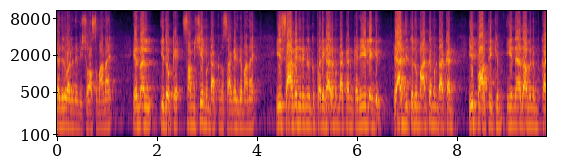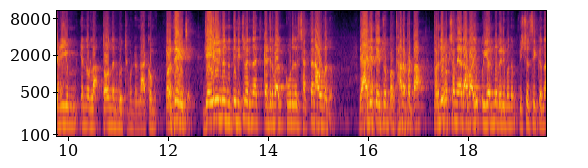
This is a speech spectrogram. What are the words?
കെജ്രിവാളിനെ വിശ്വാസമാണ്. എന്നാൽ ഇതൊക്കെ സംശയമുണ്ടാക്കുന്ന സാഹചര്യമാണ്. ഈ സാഹചര്യങ്ങൾക്ക് പരിഹാരമുണ്ടാക്കാൻ കഴിയില്ലെങ്കിൽ രാജ്യത്തൊരു മാറ്റമുണ്ടാക്കാൻ ഈ പാർട്ടിക്കും ഈ നേതാവിനും കഴിയും എന്നുള്ള തോന്നൽ ബുദ്ധിമുട്ടുണ്ടാക്കും. പ്രത്യേകിച്ച് ജയിലിൽ നിന്ന് തിരിച്ചു വരുന്ന കെജ്രിവാൾ കൂടുതൽ ശക്തനാവുമെന്നും രാജ്യത്തെ ഏറ്റവും പ്രധാനപ്പെട്ട പ്രതിപക്ഷ നേതാവായി ഉയർന്നു വരുമെന്നും വിശ്വസിക്കുന്ന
